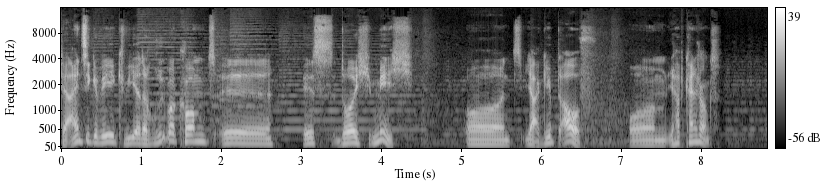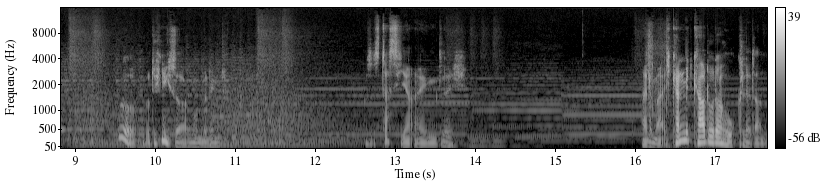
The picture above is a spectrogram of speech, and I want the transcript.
Der einzige Weg, wie ihr darüber kommt, äh, ist durch mich. Und ja, gebt auf. Um, ihr habt keine Chance. Oh, Würde ich nicht sagen unbedingt. Was ist das hier eigentlich? Warte mal, ich kann mit Kato da hochklettern.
